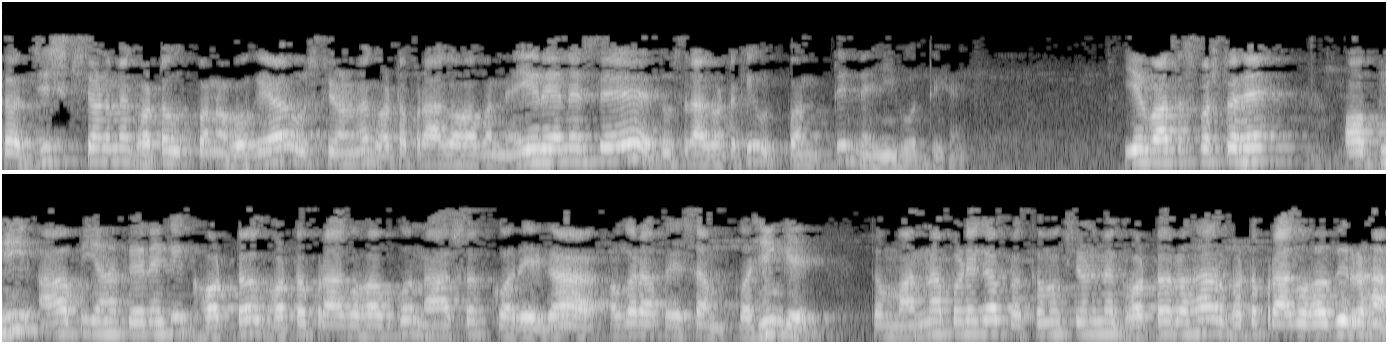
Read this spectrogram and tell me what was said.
तो जिस क्षण में घट उत्पन्न हो गया, उस क्षण में घट प्राग भाव नहीं रहने से दूसरा घट की उत्पत्ति नहीं होती है। ये बात स्पष्ट है? अभी आप यहाँ कह रहे हैं कि घट घट प्रागभाव को नाश करेगा। अगर आप ऐसा कहेंगे तो मानना पड़ेगा प्रथम क्षण में घट रहा और घट प्रागभाव भी रहा।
